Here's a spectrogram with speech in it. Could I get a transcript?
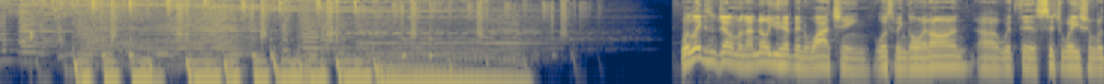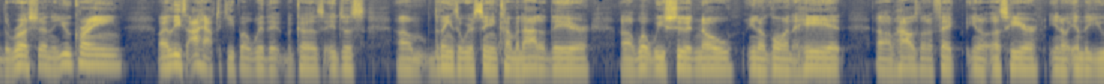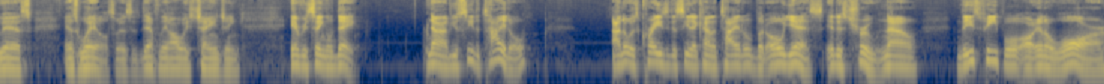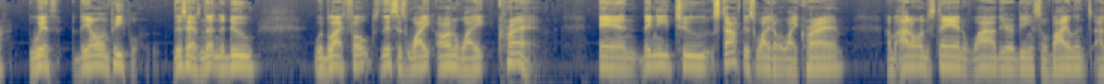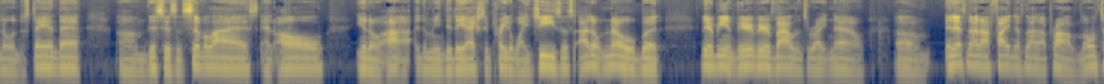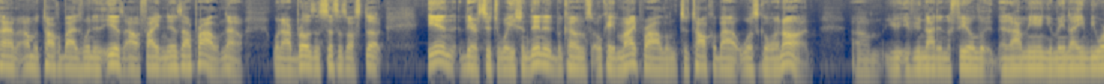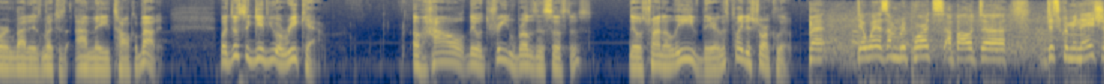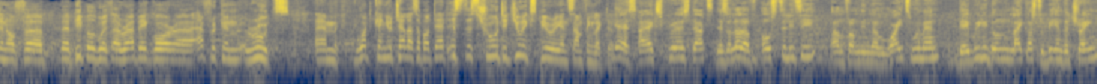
Well, ladies and gentlemen, I know you have been watching what's been going on uh, with this situation with the Russia and the Ukraine, or at least I have to keep up with it because it just um, the things that we're seeing coming out of there, uh, what we should know, you know, going ahead, um, how it's going to affect you know us here, you know, in the U.S. as well. So it's definitely always changing every single day. Now, if you see the title I know it's crazy to see that kind of title, but oh yes, it is true. Now, these people are in a war with their own people. This has nothing to do with black folks. This is white on white crime. And they need to stop this white on white crime. Um, I don't understand why they're being so violent. I don't understand that. Um, this isn't civilized at all. You know, I, I mean, did they actually pray to white Jesus? I don't know, but they're being very, very violent right now. Um, and that's not our fight, and that's not our problem. The only time I'm gonna talk about is when it is our fight and is our problem. Now, when our brothers and sisters are stuck in their situation, then it becomes okay. My problem to talk about what's going on. Um, you, if you're not in the field that I'm in, you may not even be worrying about it as much as I may talk about it. But just to give you a recap, of how they were treating brothers and sisters. They was trying to leave there. Let's play this short clip. There were some reports about uh, discrimination of uh, people with Arabic or uh, African roots. Um, what can you tell us about that? Is this true? Did you experience something like this? Yes, I experienced that. There's a lot of hostility um, from the white women. They really don't like us to be in the train.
